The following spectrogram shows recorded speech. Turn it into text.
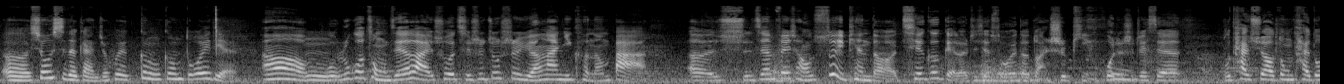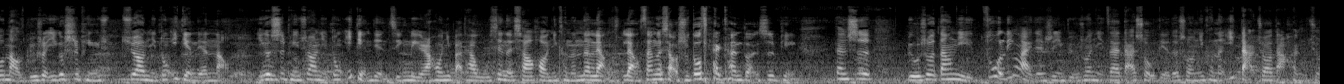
呃，休息的感觉会更更多一点。哦，我如果总结来说，其实就是原来你可能把，呃，时间非常碎片的切割给了这些所谓的短视频，或者是这些。不太需要动太多脑子，比如说一个视频需要你动一点点脑，一个视频需要你动一点点精力，然后你把它无限的消耗，你可能那两两三个小时都在看短视频。但是，比如说当你做另外一件事情，比如说你在打手碟的时候，你可能一打就要打很久，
